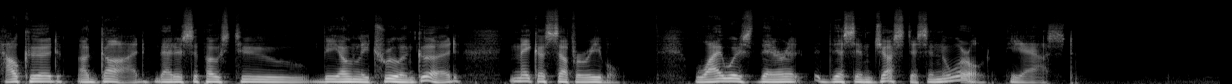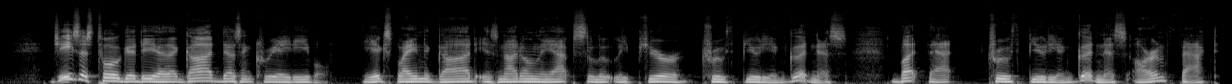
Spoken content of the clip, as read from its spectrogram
How could a God that is supposed to be only true and good make us suffer evil? Why was there this injustice in the world? he asked. Jesus told Gadiah that God doesn't create evil. He explained that God is not only absolutely pure truth, beauty, and goodness, but that truth, beauty, and goodness are, in fact,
